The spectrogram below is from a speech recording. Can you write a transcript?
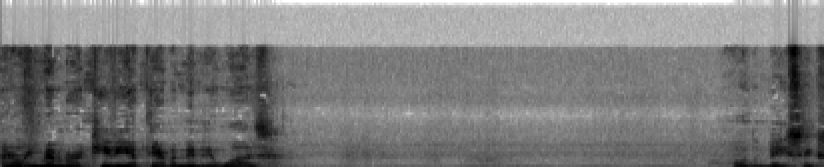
I don't remember a TV up there, but maybe there was. All the basics.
